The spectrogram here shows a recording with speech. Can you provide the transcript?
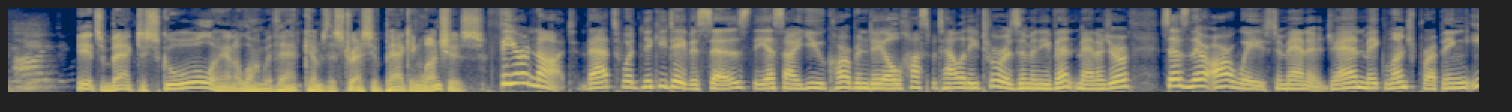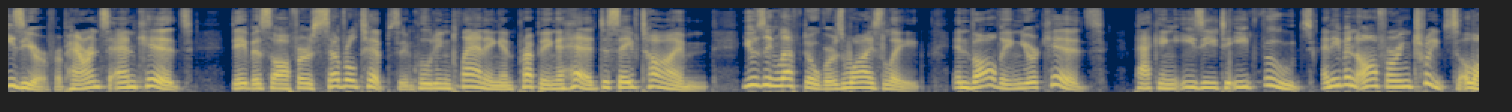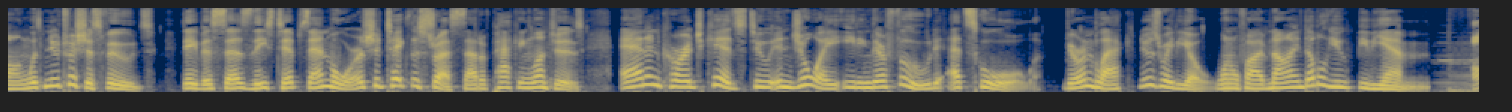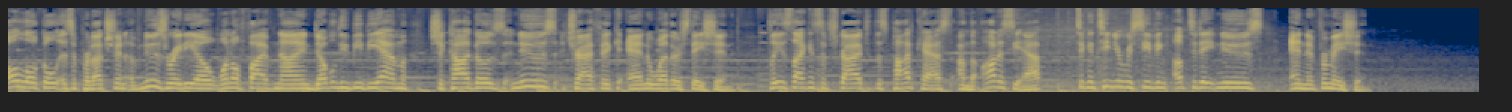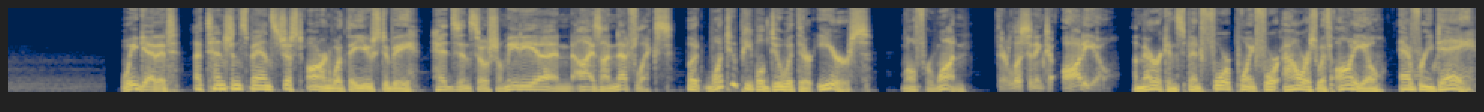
It's back to school, and along with that comes the stress of packing lunches. Fear not. That's what Nikki Davis says. The SIU Carbondale Hospitality Tourism and Event Manager says there are ways to manage and make lunch prepping easier for parents and kids. Davis offers several tips, including planning and prepping ahead to save time, using leftovers wisely, involving your kids, packing easy to eat foods, and even offering treats along with nutritious foods. Davis says these tips and more should take the stress out of packing lunches and encourage kids to enjoy eating their food at school. Veron Black, News Radio 1059 WBBM. All Local is a production of News Radio 1059 WBBM, Chicago's news, traffic, and weather station. Please like and subscribe to this podcast on the Audacy app to continue receiving up to date news and information. We get it. Attention spans just aren't what they used to be heads in social media and eyes on Netflix. But what do people do with their ears? Well, for one, they're listening to audio. Americans spend 4.4 hours with audio every day.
